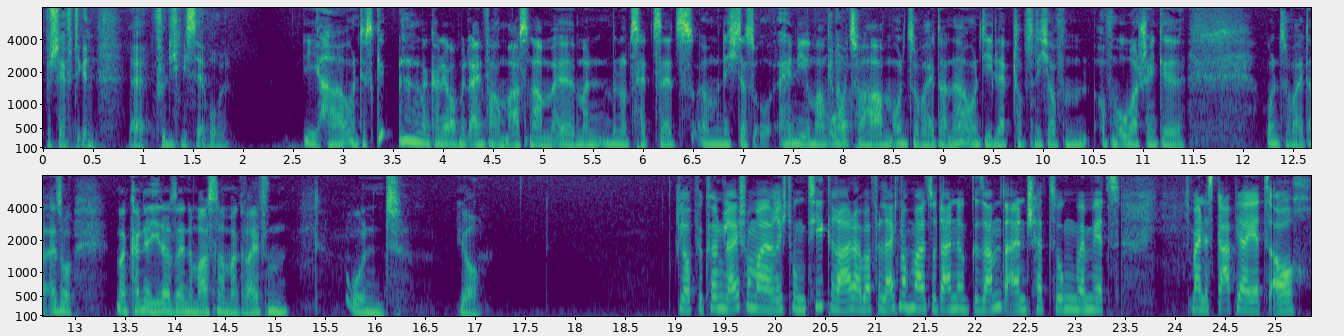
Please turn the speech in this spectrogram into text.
beschäftigen, äh, fühle ich mich sehr wohl. Ja, und es gibt, man kann ja auch mit einfachen Maßnahmen, äh, man benutzt Headsets, um nicht das Handy immer am genau. Ohr zu haben und so weiter, ne? Und die Laptops nicht auf dem, auf dem Oberschenkel und so weiter. Also man kann ja jeder seine Maßnahmen ergreifen und ja. Ich glaube, wir können gleich schon mal Richtung Zielgerade, aber vielleicht noch mal so deine Gesamteinschätzung, wenn wir jetzt, ich meine, es gab ja jetzt auch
